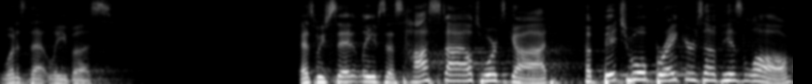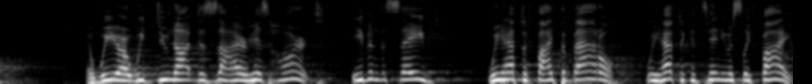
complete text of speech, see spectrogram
What does that leave us? As we've said, it leaves us hostile towards God, habitual breakers of his law, and we are we do not desire his heart. Even the saved, we have to fight the battle. We have to continuously fight.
